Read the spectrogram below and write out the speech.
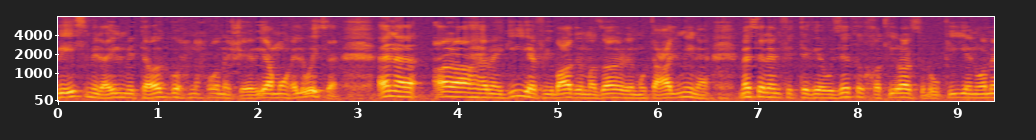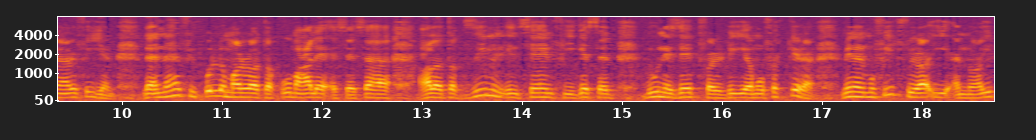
باسم العلم التوجه نحو مشاريع مهلوسة. أنا أرى همجية في بعض المظاهر المتعلمنة مثلا في التجاوزات الخطيرة سلوكيا ومعرفيا. لأنها في كل مرة تقوم على أساسها على تقزيم الإنسان في جسد دون ذات فردية مفكرة. من المفيد في رأيي أن نعيد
